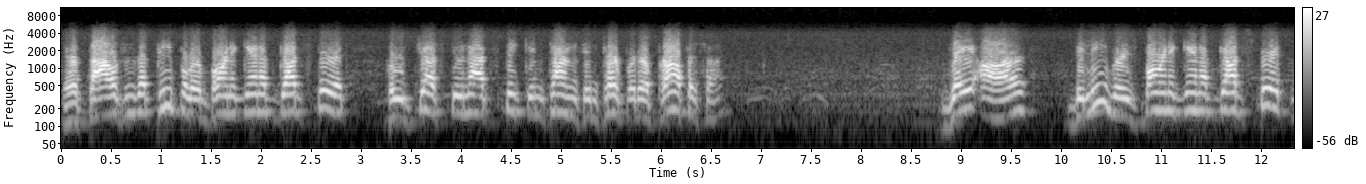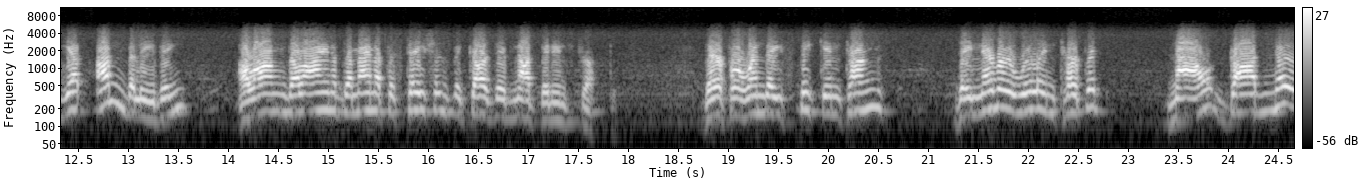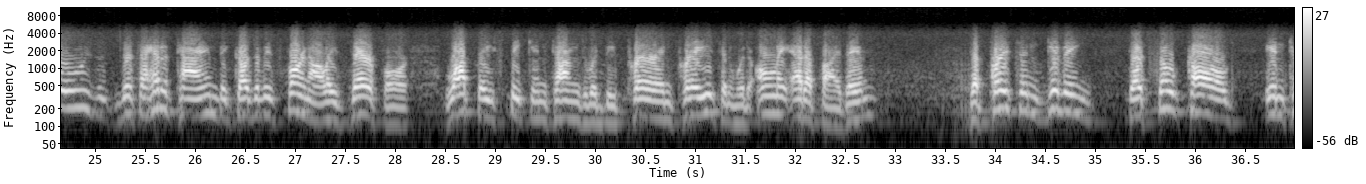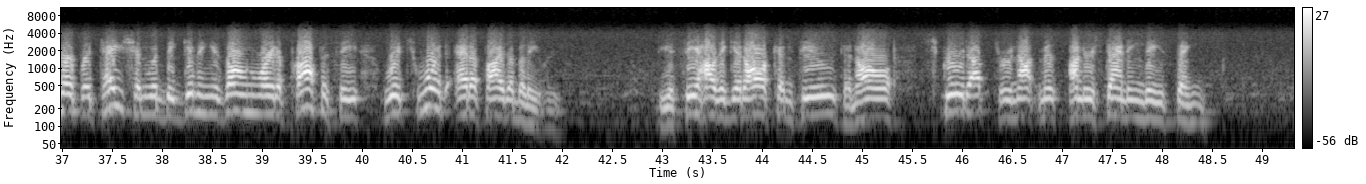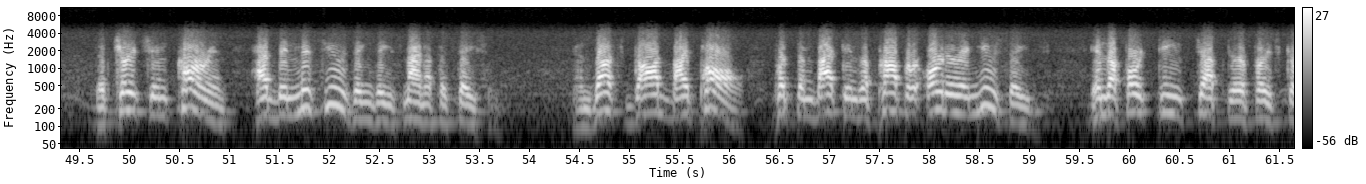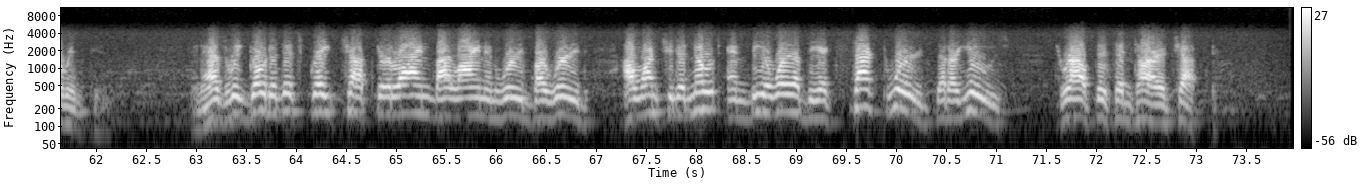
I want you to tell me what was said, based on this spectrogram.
There are thousands of people who are born again of God's Spirit who just do not speak in tongues, interpret, or prophesy. They are believers born again of God's Spirit, yet unbelieving along the line of the manifestations because they've not been instructed. Therefore, when they speak in tongues, they never will interpret. Now, God knows this ahead of time because of His foreknowledge. Therefore, what they speak in tongues would be prayer and praise and would only edify them. The person giving the so-called interpretation would be giving his own word of prophecy, which would edify the believers. Do you see how they get all confused and all screwed up through not understanding these things? The church in Corinth had been misusing these manifestations, and thus God, by Paul, put them back in the proper order and usage in the 14th chapter of 1 Corinthians. And as we go to this great chapter, line by line and word by word, I want you to note and be aware of the exact words that are used throughout this entire chapter.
